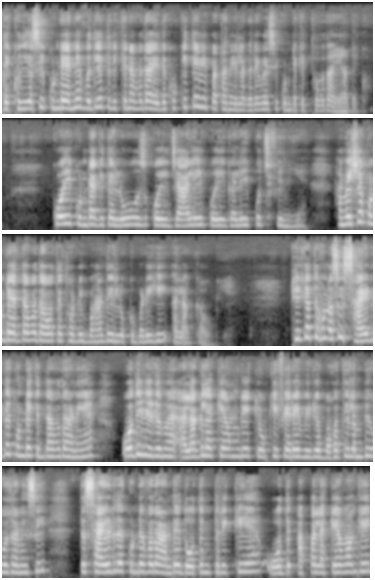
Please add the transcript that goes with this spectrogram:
ਦੇਖੋ ਜੀ, ਅਸੀਂ ਕੁੰਡੇ ਇੰਨੇ ਵਧੀਆ ਤਰੀਕੇ ਨਾਲ ਵਧਾਏ, ਦੇਖੋ ਕਿਤੇ ਵੀ ਪਤਾ ਨਹੀਂ ਲੱਗ ਰਿਹਾ ਵੀ ਅਸੀਂ ਕੁੰਡੇ ਕਿੱਥੋਂ ਵਧਾਏ ਆ, ਦੇਖੋ। ਕੋਈ ਕੁੰਡਾ ਕਿਤੇ ਲੂਜ਼, ਕੋਈ ਜਾਲੀ, ਕੋਈ ਗਲੀ ਕੁਝ ਵੀ ਨਹੀਂ ਹੈ। ਹਮੇਸ਼ਾ ਕੁੰਡੇ ਇਦਾਂ ਵਧਾਓ ਤੇ ਤੁਹਾਡੀ ਬਾਂਹ ਦੀ ਲੁੱਕ ਬੜੀ ਹੀ ਅਲੱਗ ਆਊਗੀ। ਠੀਕ ਹੈ, ਤੇ ਹੁਣ ਅਸੀਂ ਸਾਈਡ ਦੇ ਕੁੰਡੇ ਕਿੱਦਾਂ ਵਧਾਣੇ ਆ ਉਹਦੀ ਵੀਡੀਓ ਮੈਂ ਅਲੱਗ ਲੈ ਕੇ ਆਉਂਗੀ ਕਿਉਂਕਿ ਫਿਰ ਇਹ ਵੀਡੀਓ ਬਹੁਤ ਹੀ ਲੰਬੀ ਹੋ ਜਾਣੀ ਸੀ। ਤੇ ਸਾਈਡ ਦੇ ਕੁੰਡੇ ਵਧਾਉਣ ਦੇ ਦੋ ਤਿੰਨ ਤਰੀਕੇ ਆ ਉਹ ਆਪਾਂ ਲੈ ਕੇ ਆਵਾਂਗੇ।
